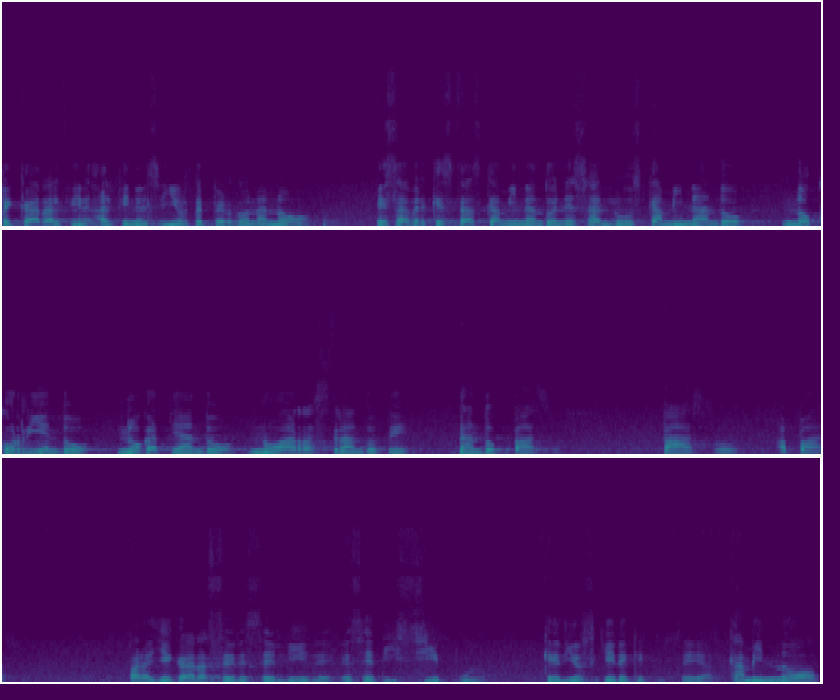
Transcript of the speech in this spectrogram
pecar, al fin, al fin el Señor te perdona, no. Es saber que estás caminando en esa luz, caminando no corriendo, no gateando, no arrastrándote, dando pasos, paso a paso, para llegar a ser ese líder, ese discípulo que Dios quiere que tú seas. Caminó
